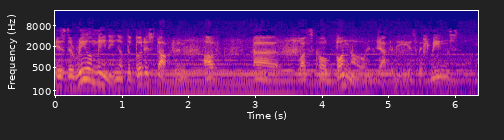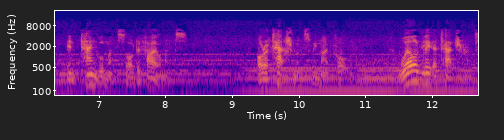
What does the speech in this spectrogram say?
is the real meaning of the Buddhist doctrine of uh, what's called bonno in Japanese, which means entanglements or defilements, or attachments, we might call them. Worldly attachments.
